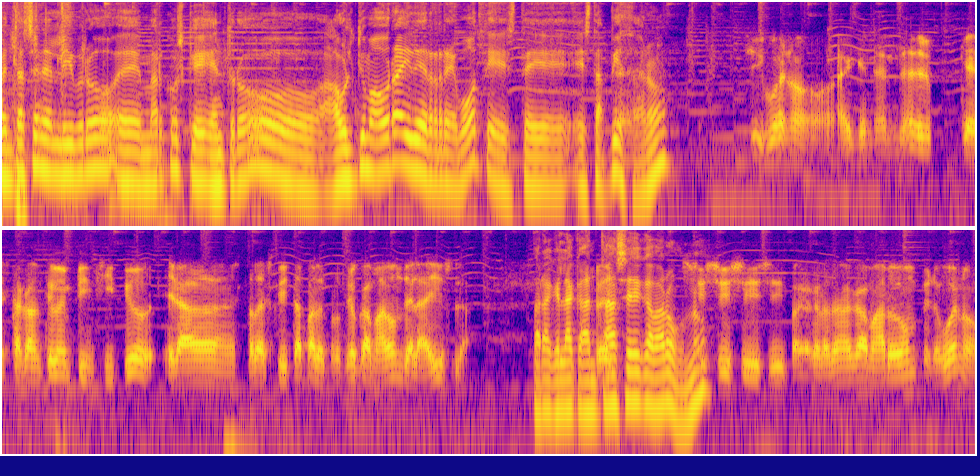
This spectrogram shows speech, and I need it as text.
Cuentas en el libro, eh, Marcos, que entró a última hora y de rebote este, esta pieza, ¿no? Sí, bueno, hay que entender que esta canción en principio era, estaba escrita para el propio Camarón de la isla. Para que la cantase Camarón, ¿no? Sí, sí, sí, para que la cantase Camarón, pero bueno,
